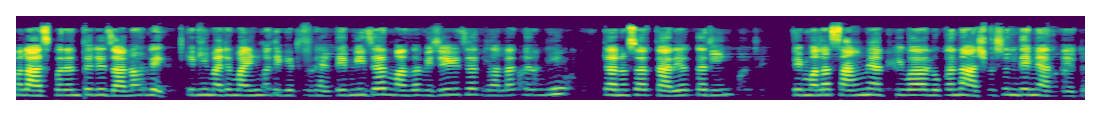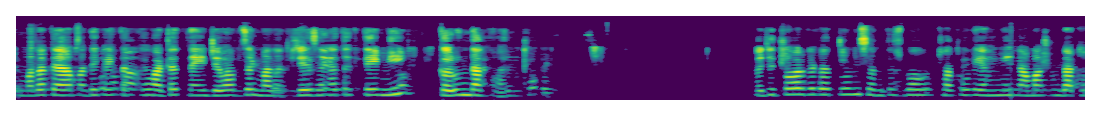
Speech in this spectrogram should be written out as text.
मला आजपर्यंत जे जाणवले ते मी माझ्या माइंडमध्ये घेतलेले आहे. ते मी जर माझा विजय जर झाला तर मी त्यानुसार कार्य करीन. ते मला सांगण्यात किंवा लोकांना आश्वासन देण्यात मला त्यामध्ये काही तथ्य वाटत नाही. जेव्हा जर माझा विजय झाला तर ते मी करून दाखवा म्हणजे अजित पवार गटातून संतोष भाऊ ठाकूर यांनी नामांकन दाखल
